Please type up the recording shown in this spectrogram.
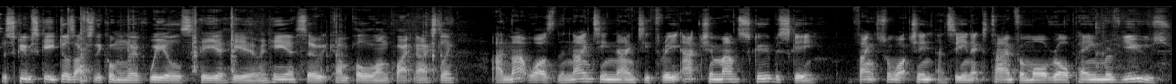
The scuba ski does actually come with wheels here, here and here so it can pull along quite nicely. And that was the 1993 Action Man Scuba Ski. Thanks for watching and see you next time for more Rawpain reviews.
